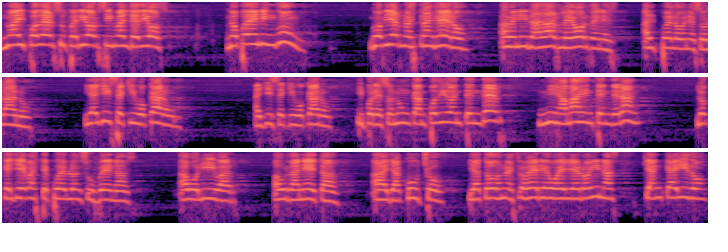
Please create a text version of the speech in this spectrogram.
No hay poder superior sino el de Dios. No puede ningún gobierno extranjero a venir a darle órdenes al pueblo venezolano. Y allí se equivocaron, allí se equivocaron. Y por eso nunca han podido entender, ni jamás entenderán lo que lleva este pueblo en sus venas, a Bolívar, a Urdaneta, a Ayacucho y a todos nuestros héroes y heroínas que han caído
